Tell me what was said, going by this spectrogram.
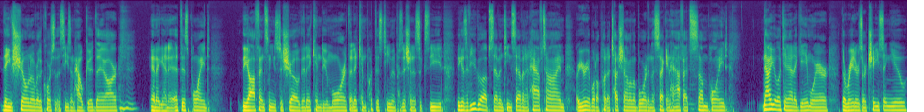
they've shown over the course of the season how good they are. And again, at this point, the offense needs to show that it can do more, that it can put this team in position to succeed. Because if you go up 17 7 at halftime, or you're able to put a touchdown on the board in the second half at some point, now you're looking at a game where the Raiders are chasing you.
